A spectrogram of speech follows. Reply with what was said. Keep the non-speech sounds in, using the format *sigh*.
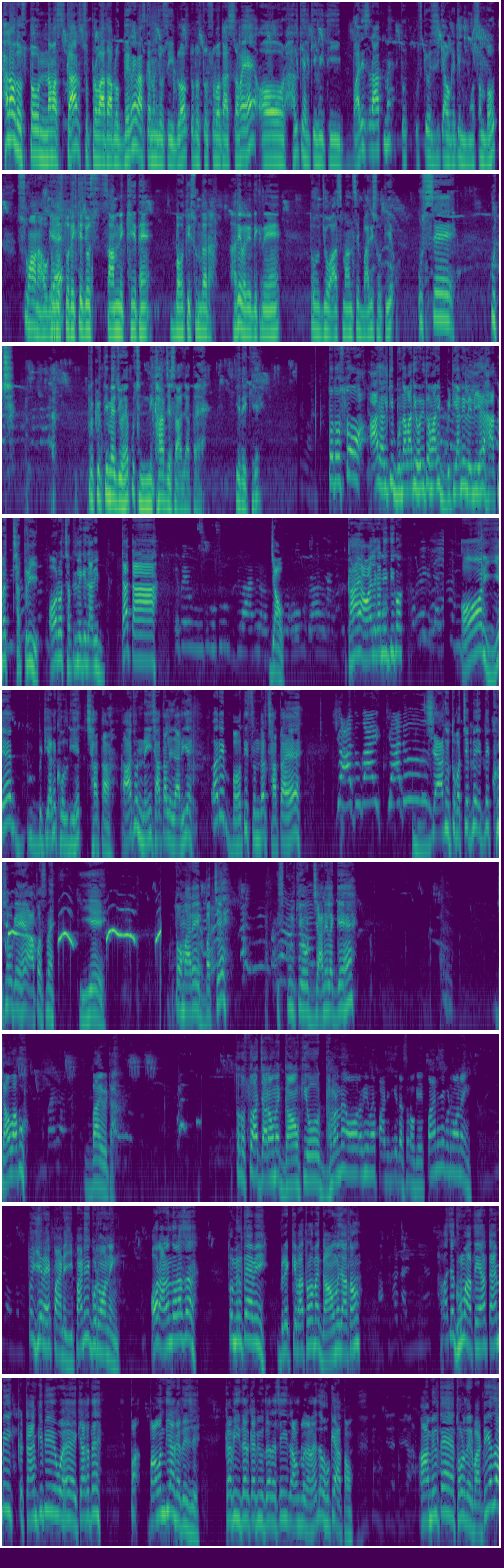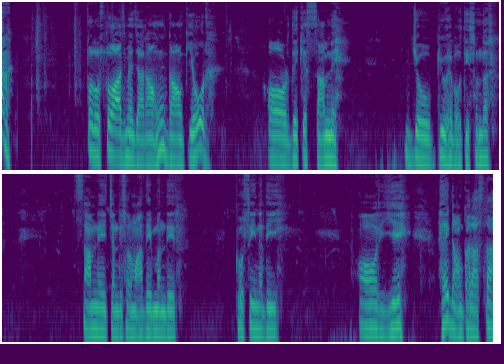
Hello दोस्तों नमस्कार। सुप्रभात आप लोग देख रहे हैं भास्कर जोशी ब्लॉग। तो दोस्तों सुबह का समय है और हल्की हल्की हुई थी बारिश रात में तो उसकी वजह से क्या हो गया कि मौसम बहुत सुहावना हो गया तो दोस्तों देखिए जो सामने खेत हैं बहुत ही सुंदर हरे भरे दिख रहे हैं। तो जो आसमान से बारिश होती है उससे कुछ प्रकृति में जो है कुछ निखार जैसा आ जाता है। ये देखिए तो दोस्तों आज हल्की बूंदाबांदी हो रही तो हमारी बिटिया ने ले ली है हाथ में छतरी। और वो छतरी लेके जा रही। टाटा। जाओ। कहा है आवाज़ लगा नीति को? और ये बिटिया ने खोल दी है छाता। आज वो नई छाता ले जा रही है। अरे बहुत ही सुंदर छाता है। जादू जादू। जादू। तो बच्चे इतने इतने खुश हो गए हैं आपस में। ये। तो हमारे बच्चे स्कूल की ओर जाने लग गए हैं। जाओ बाबू। बाय बेटा। तो दोस्तों, आज जा रहा हूँ मैं गाँव की ओर भ्रमण में, और अभी मैं पांडे जी के दर्शन हो गए। पांडे जी गुड मॉर्निंग तो ये रहे पांडे जी। पांडे जी गुड मॉर्निंग और आनंद हो रहा सर तो मिलते हैं अभी ब्रेक के बाद। थोड़ा मैं गाँव में जाता हूँ। हाँ जी घूम आते हैं यार। टाइम भी टाइम की भी वो है, क्या कहते हैं? पाबंदियाँ कहते हैं इसे। कभी इधर कभी उधर ऐसे ही राउंड लगाना है तो होके आता हूँ। हाँ मिलते हैं थोड़ी देर बाद ठीक है सर? तो दोस्तों आज मैं जा रहा हूँ गाँव की ओर और, देखिए सामने जो व्यू है बहुत ही सुंदर। सामने चंदेश्वर महादेव मंदिर कोसी नदी और ये है गाँव का रास्ता।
